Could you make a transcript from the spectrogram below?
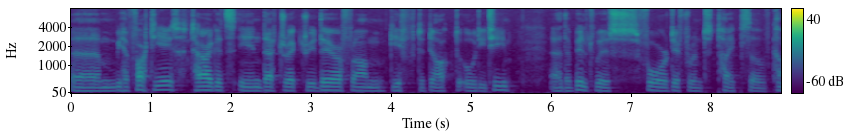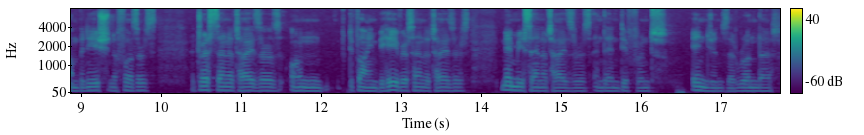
Um, we have 48 targets in that directory there from GIF to doc to ODT. Uh, they're built with four different types of combination of fuzzers, address sanitizers, undefined behavior sanitizers, memory sanitizers, and then different engines that run that.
